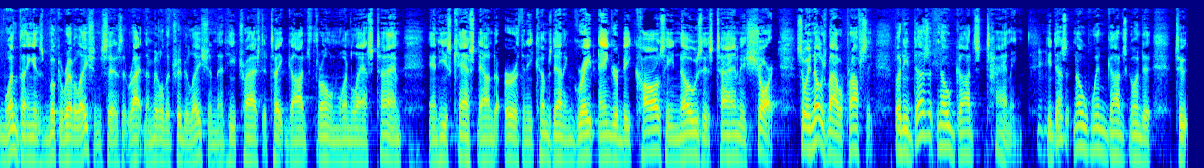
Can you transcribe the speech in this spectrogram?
one thing is, Book of Revelation says that right in the middle of the tribulation, that he tries to take God's throne one last time, and he's cast down to earth, and he comes down in great anger because he knows his time is short. So he knows Bible prophecy, but he doesn't know God's timing. He doesn't know when God's going to, to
